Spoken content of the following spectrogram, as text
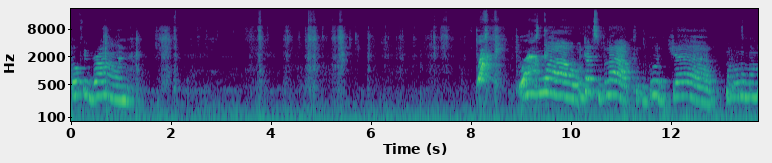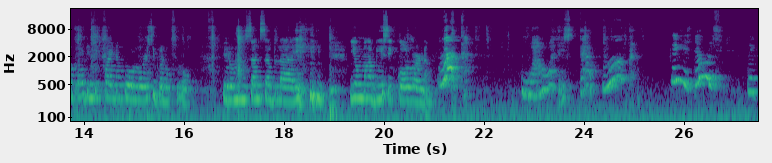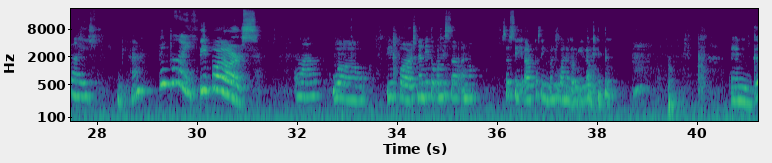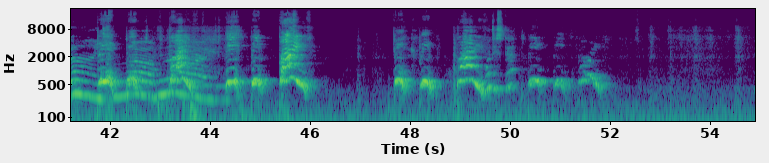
Coffee brown. Wow! That's black. Good job. Marunong na mag-identify ng color si Baluklok. Pero minsan sablay. yung mga basic color lang. Wow, what is that? Look. What is those? Big boys. Huh? Big boys. Peepers! Wow. Wow! Peepers. Nandito kami sa ano sa CR kasi maliwanag ang ilaw dito. Ayan guys! Wow! Nice! Big, big boys. Big, big boys. What is that? Big, big boys.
